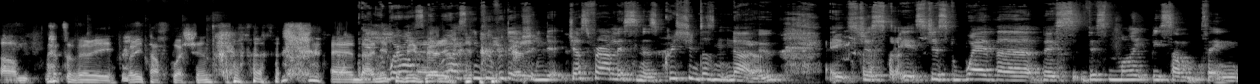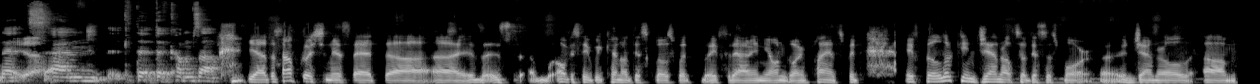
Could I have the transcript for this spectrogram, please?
Um, that's a very, very tough question. and I need we're to be asking, very. We're asking for prediction just for our listeners. Christian doesn't know. It's just, it's just whether this this might be something that yeah. um, that, that comes up. Yeah, the tough question is that uh, uh, is, obviously we cannot disclose what if there are any ongoing plans. But if we look in general, so this is more uh, general. Um,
